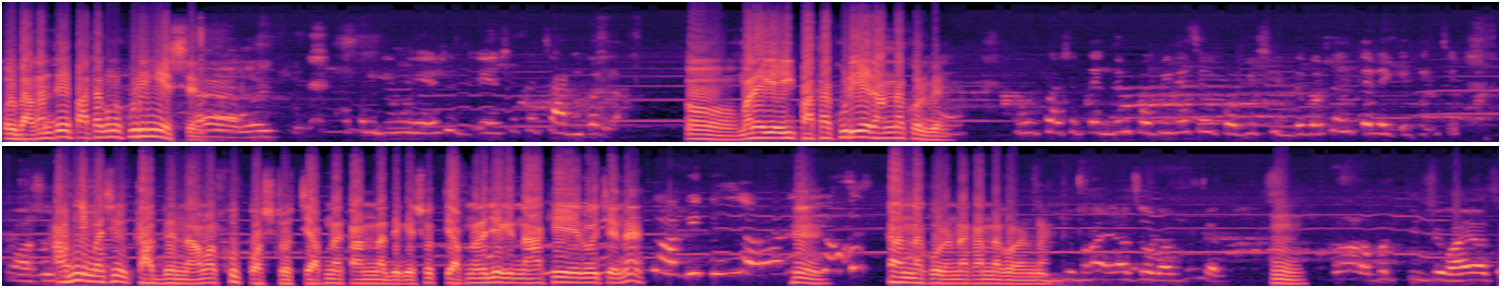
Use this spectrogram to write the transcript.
ওই বাগান থেকে পাতাগুলো কুড়িয়ে নিয়ে এসছেন? হ্যাঁ ও মানে এই পাতা কুড়িয়ে রান্না করবেন? ওর পাশে একদিন কপি দিয়েছে ওই কপি সিদ্ধ বসাইতে রেখে দিয়েছি। আপনি মাঝে কাঁদবেন না আমার খুব কষ্ট হচ্ছে আপনার কান্না দেখে। সত্যি আপনারা যে না খেয়ে রয়েছেন হ্যাঁ? হ্যাঁ। কান্না করেন না কান্না করেন না। তিনটে ভাই আছে হুম। আমার তিনটে ভাই আছে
